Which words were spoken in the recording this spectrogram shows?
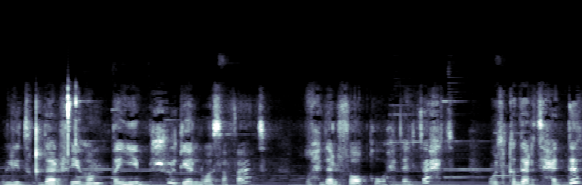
واللي تقدر فيهم طيب جوج ديال الوصفات وحده الفوق وحده لتحت. وتقدر تحدد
